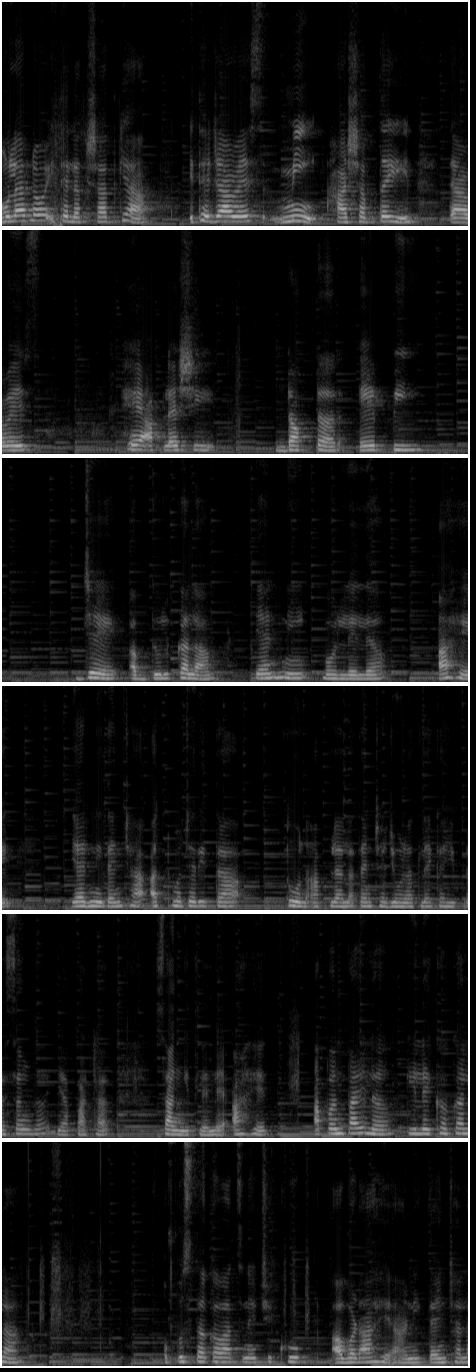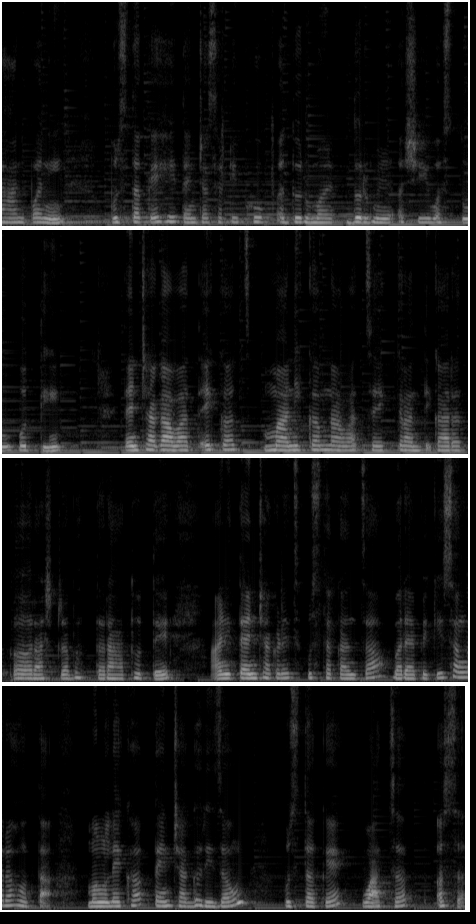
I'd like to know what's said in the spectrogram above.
मुलांनो इथे लक्षात घ्या इथे ज्यावेळेस मी हा शब्द येईल त्यावेळेस हे आपल्याशी डॉक्टर ए पी जे अब्दुल कलाम यांनी बोललेलं आहे. यांनी त्यांच्या आत्मचरित्रातून आपल्याला त्यांच्या जीवनातले काही प्रसंग या पाठात सांगितलेले आहेत. आपण पाहिलं की लेखकाला पुस्तकं वाचण्याची खूप आवड आहे आणि त्यांच्या लहानपणी पुस्तके ही त्यांच्यासाठी खूप दुर्मळ दुर्मिळ अशी वस्तू होती. त्यांच्या गावात एकच माणिकम नावाचे एक क्रांतिकारक राष्ट्रभक्त राहत होते आणि त्यांच्याकडेच पुस्तकांचा बऱ्यापैकी संग्रह होता. मग लेखक त्यांच्या घरी जाऊन पुस्तके वाचत असत.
